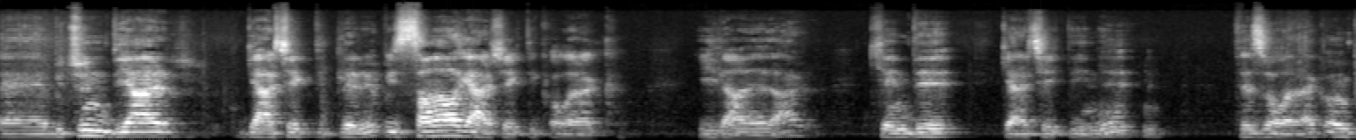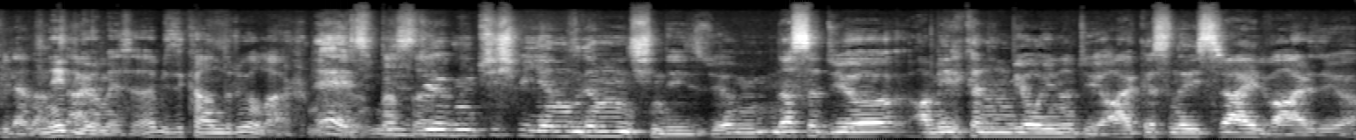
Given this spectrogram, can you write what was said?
e, bütün diğer gerçeklikleri bir sanal gerçeklik olarak ilan eder. Kendi gerçekliğini tez olarak ön plana atar. Ne diyor mesela? Bizi kandırıyorlar. Evet, biz NASA. diyor müthiş bir yanılgının içindeyiz diyor. NASA diyor Amerika'nın bir oyunu diyor. Arkasında İsrail var diyor.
